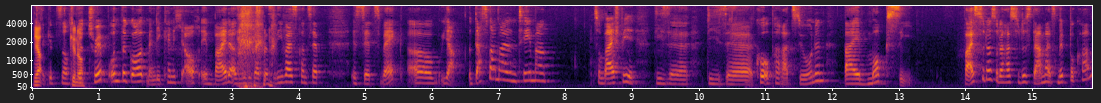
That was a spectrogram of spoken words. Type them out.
Ja, da gibt es noch genau. The Trip und The Goldman, die kenne ich auch eben beide. Also wie gesagt, das Levi's-Konzept ist jetzt weg. Äh, ja, das war mal ein Thema, zum Beispiel diese, diese Kooperationen bei Moxie. Weißt du das oder hast du das damals mitbekommen?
